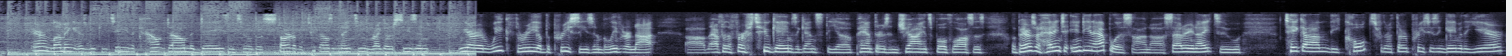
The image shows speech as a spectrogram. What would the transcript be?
Aaron Leming, as we continue to count down the days until the start of the 2019 regular season. We are in week three of the preseason, and believe it or not. Um, after the first two games against the uh, Panthers and Giants, both losses, the Bears are heading to Indianapolis on uh, Saturday night to take on the Colts for their third preseason game of the year.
